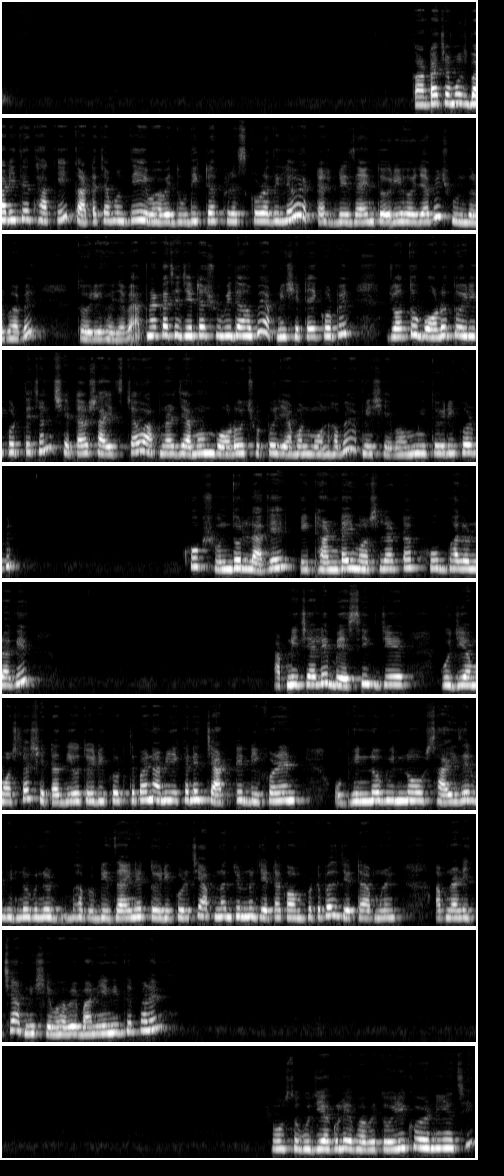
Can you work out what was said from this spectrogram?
কাঁটা চামচ বাড়িতে থাকে কাঁটা চামচ দিয়ে এভাবে দুদিকটা প্রেস করে দিলেও একটা ডিজাইন তৈরি হয়ে যাবে সুন্দরভাবে। তৈরি হয়ে যাবে। আপনার কাছে যেটা সুবিধা হবে, আপনি সেটাই করবেন। যত বড় তৈরি করতে চান সেটাও সাইজটাও আপনার যেমন বড়, ছোট যেমন মন হবে, আপনি সেরকমই তৈরি করবেন। খুব সুন্দর লাগে। এই ঠান্ডাই মশলাটা খুব ভালো লাগে। আপনি চাইলে বেসিক যে গুজিয়া মশলা, সেটা দিয়েও তৈরি করতে পারেন। আমি এখানে চারটে ডিফারেন্ট ও ভিন্ন ভিন্ন সাইজের ভিন্ন ভিন্নভাবে ডিজাইনের তৈরি করেছি। আপনার জন্য যেটা কমফোর্টেবল যেটা আপনি, আপনার ইচ্ছা, আপনি সেভাবে বানিয়ে নিতে পারেন। সমস্ত গুজিয়াগুলো এভাবে তৈরি করে নিয়েছি।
